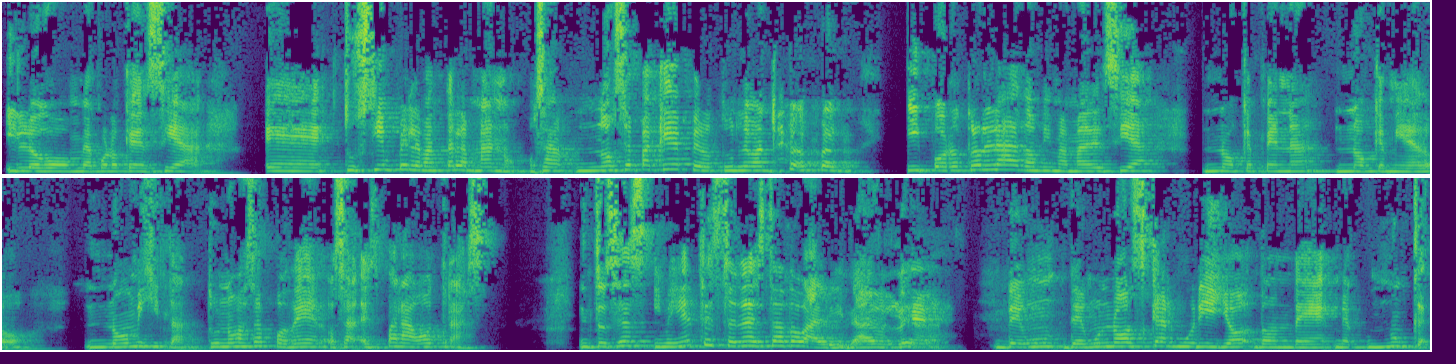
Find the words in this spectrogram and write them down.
Y luego me acuerdo que decía, eh, tú siempre levanta la mano. O sea, no sé para qué, pero tú levanta la mano. Y por otro lado, mi mamá decía, no, qué pena, no, qué miedo. No, mijita, tú no vas a poder. O sea, es para otras. Entonces, imagínate estar en esta dualidad de de un, de un Oscar Murillo donde nunca,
